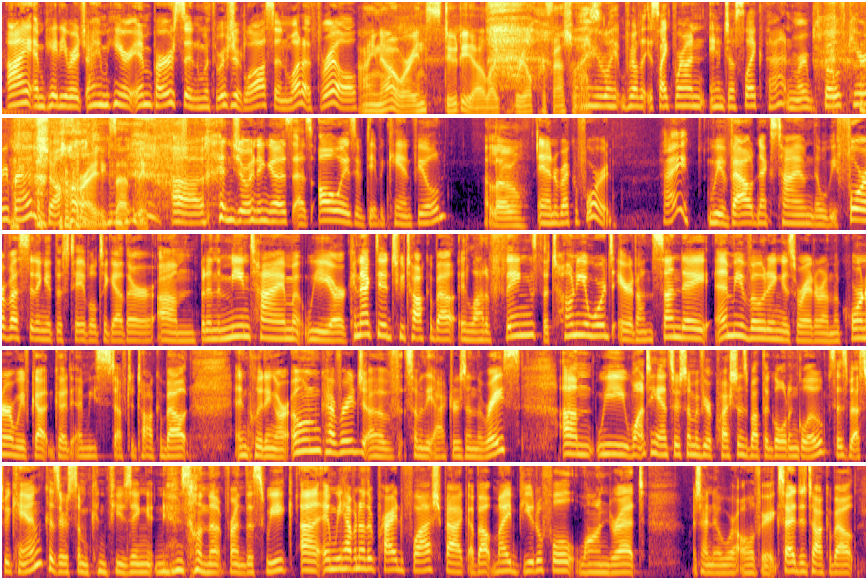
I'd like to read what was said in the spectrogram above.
I am Katey Rich. I am here in person with Richard Lawson. What a thrill! I know we're in studio like real professionals. Like, really, it's like we're on and just like that, and we're both Carrie Bradshaw. right, exactly. Uh, and joining us, as always, is David Canfield. Hello. And Rebecca Ford. Hi. We have vowed next time there will be four of us sitting at this table together. Um, but in the meantime, we are connected to talk about a lot of things. The Tony Awards aired on Sunday. Emmy voting is right around the corner. We've got good Emmy stuff to talk about, including our own coverage of some of the actors in the race. Um, we want to answer some of your questions about the Golden Globes as best we can because there's some confusing news on that front this week. Uh, and we have another Pride flashback about my beautiful laundrette which I know we're all very excited to talk about.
